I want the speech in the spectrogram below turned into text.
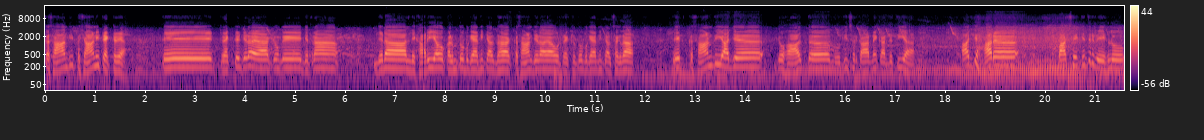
ਕਿਸਾਨ ਦੀ ਪਛਾਣ ਹੀ ਟਰੈਕਟਰ ਆ। ਤੇ ਟਰੈਕਟਰ ਜਿਹੜਾ ਆ, ਕਿਉਂਕਿ ਜਿਸ ਤਰ੍ਹਾਂ ਜਿਹੜਾ ਲਿਖਾਰੀ ਆ, ਉਹ ਕਲਮ ਤੋਂ ਬਗੈਰ ਨਹੀਂ ਚੱਲਦਾ ਕਿਸਾਨ ਜਿਹੜਾ ਆ, ਉਹ ਟਰੈਕਟਰ ਤੋਂ ਬਗੈਰ ਨਹੀਂ ਚੱਲ ਸਕਦਾ। ਤੇ ਕਿਸਾਨ ਦੀ ਅੱਜ ਜੋ ਹਾਲਤ ਮੋਦੀ ਸਰਕਾਰ ਨੇ ਕਰ ਦਿੱਤੀ ਆ, ਅੱਜ ਹਰ ਪਾਸੇ ਜਿੱਧਰ ਵੇਖ ਲਓ,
